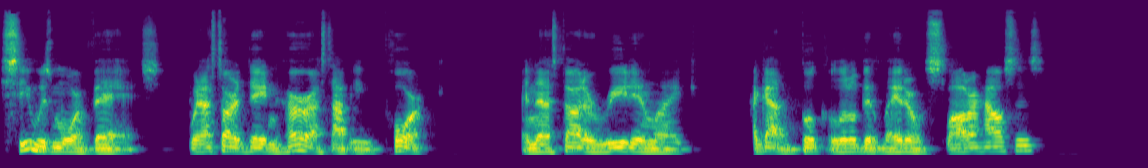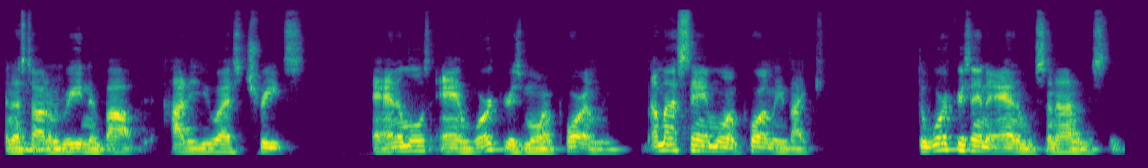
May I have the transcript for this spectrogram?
she was more veg. When I started dating her, I stopped eating pork. And I started reading, like, I got a book a little bit later on slaughterhouses. And I started mm-hmm. reading about how the US treats animals and workers more importantly. I'm not saying more importantly, like the workers and the animals synonymously.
